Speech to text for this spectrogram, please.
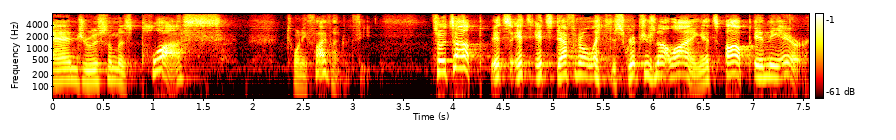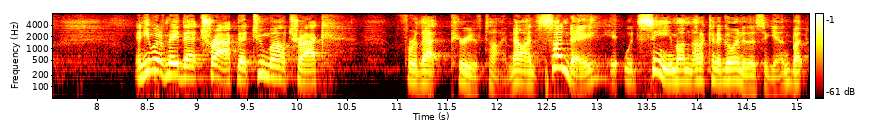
and Jerusalem is plus 2,500 feet. So it's up. It's, it's, it's definitely, the scripture's not lying, it's up in the air. And he would have made that track, that two mile track, for that period of time. Now, on Sunday, it would seem, I'm not going to go into this again, but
